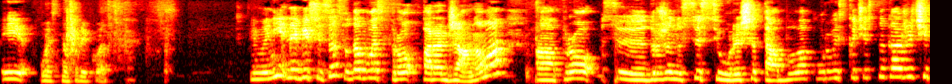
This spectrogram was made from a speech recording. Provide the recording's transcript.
І ось, наприклад. І мені найбільше всього сподобалось про Параджанова, про дружину Сюсюри, що та була курвисько, чесно кажучи.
